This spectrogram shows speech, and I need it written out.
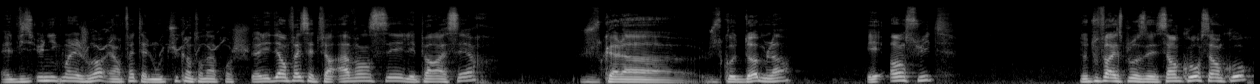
Elles visent uniquement les joueurs et en fait elles nous tuent quand on approche. L'idée en fait c'est de faire avancer les paracères jusqu'à la jusqu'au dôme là et ensuite de tout faire exploser. C'est en cours, c'est en cours.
